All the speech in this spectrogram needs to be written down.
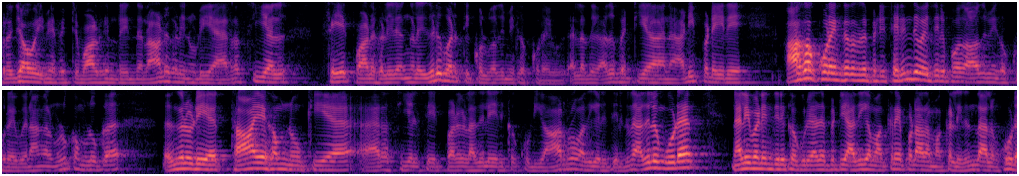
பிரஜா உரிமை பெற்று வாழ்கின்ற இந்த நாடுகளினுடைய அரசியல் செயற்பாடுகளில் எங்களை ஈடுபடுத்திக் கொள்வது மிக குறைவு. அல்லது அது பற்றியான அடிப்படையிலே ஆக குறைந்தது அதை பற்றி தெரிந்து வைத்திருப்பது அது மிக குறைவு. நாங்கள் முழுக்க முழுக்க எங்களுடைய தாயகம் நோக்கிய அரசியல் செயற்பாடுகள் அதிலே இருக்கக்கூடிய ஆர்வம் அதிகரித்திருக்கிறது. அதிலும் கூட நலிவடைந்து இருக்கக்கூடிய அதை பற்றி அதிகம் அக்கறைப்படாத மக்கள் இருந்தாலும் கூட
